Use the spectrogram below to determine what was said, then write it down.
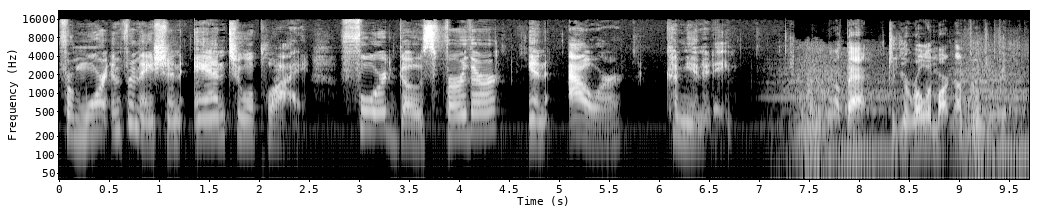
for more information and to apply. Ford goes further in our community. Now back to your Roland Martin Unfiltered video.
